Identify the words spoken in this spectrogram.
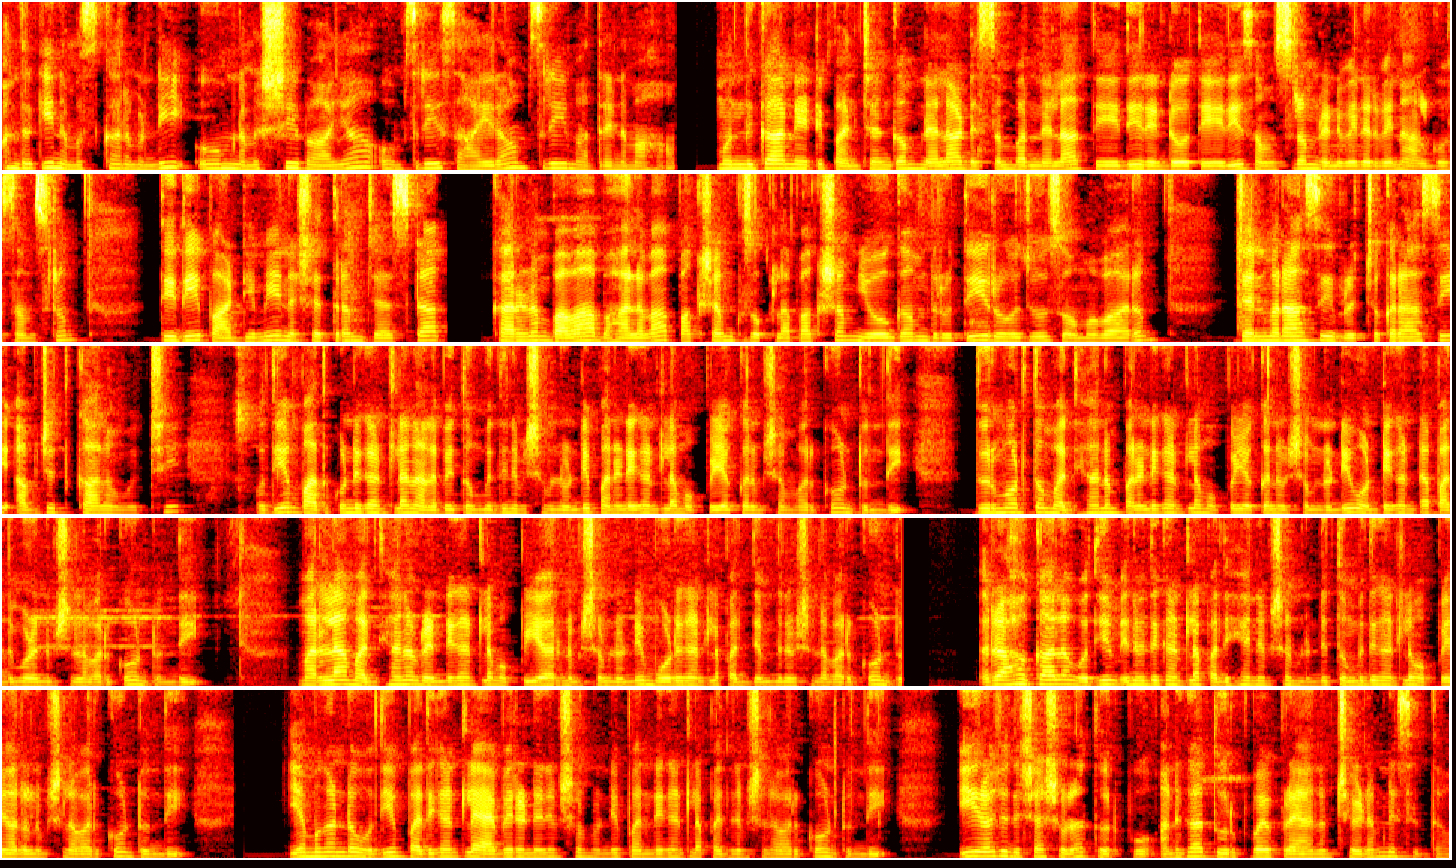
అందరికీ నమస్కారం అండి ఓం నమ శివాయ. ఓం శ్రీ సాయిరాం. శ్రీ మాత్రే నమ. ముందుగా నేటి పంచాంగం నెల డిసెంబర్ నెల తేదీ రెండో తేదీ సంవత్సరం రెండు వేల ఇరవై నాలుగో సంవత్సరం. తిది పాడ్యమి నక్షత్రం జ్యేష్ఠ. కరణం భవ బాలవ పక్షం శుక్లపక్షం యోగం ధృతి రోజు సోమవారం. జన్మరాశి వృశ్చిక రాశి అభిజిత్ కాలం వచ్చి ఉదయం పదకొండు గంటల నలభై తొమ్మిది నిమిషం నుండి పన్నెండు గంటల ముప్పై ఒక్క నిమిషం వరకు ఉంటుంది. దుర్ముహూర్తం మధ్యాహ్నం పన్నెండు గంటల ముప్పై ఒక్క నిమిషం నుండి ఒంటి గంట పదమూడు నిమిషాల వరకు ఉంటుంది. మరలా మధ్యాహ్నం రెండు గంటల ముప్పై ఆరు నిమిషం నుండి మూడు గంటల పద్దెనిమిది నిమిషాల వరకు ఉంటుంది. రాహుకాలం ఉదయం ఎనిమిది గంటల పదిహేను నిమిషం నుండి తొమ్మిది గంటల ముప్పై నాలుగు నిమిషాల వరకు ఉంటుంది. యమగండం ఉదయం పది గంటల యాభై రెండు నిమిషం నుండి పన్నెండు గంటల పది నిమిషాల వరకు ఉంటుంది. ఈ రోజు దిశాశూల తూర్పు అనగా తూర్పుపై ప్రయాణం చేయడం నిషిద్ధం.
